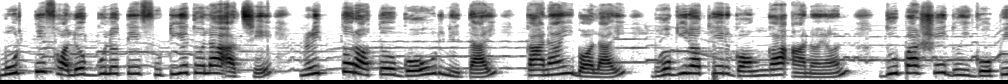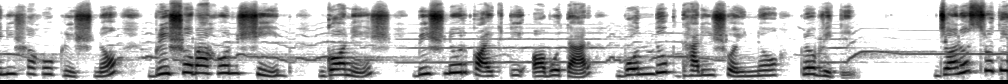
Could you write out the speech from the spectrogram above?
মূর্তি ফলকগুলোতে ফুটিয়ে তোলা আছে নৃত্যরত গৌর নিতাই, কানাই বলাই, ভগীরথের গঙ্গা আনয়ন, দুপাশে দুই গোপিনী সহ কৃষ্ণ, বৃষবাহন শিব, গণেশ, বিষ্ণুর কয়েকটি অবতার, বন্দুকধারী সৈন্য প্রভৃতি। জনশ্রুতি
